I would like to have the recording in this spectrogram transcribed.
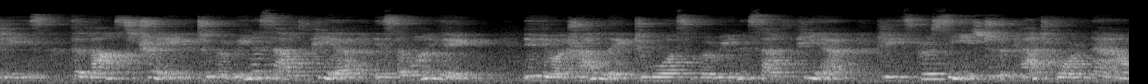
please, the last train to Marina South Pier is arriving. If you are traveling towards Marina South Pier, please proceed to the platform now.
